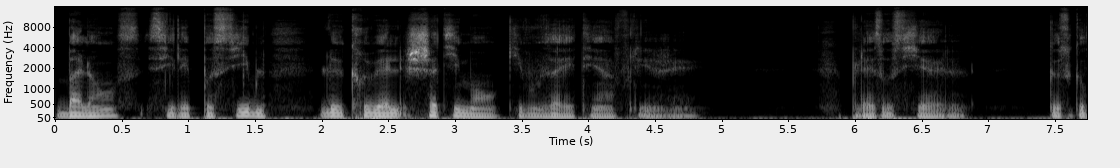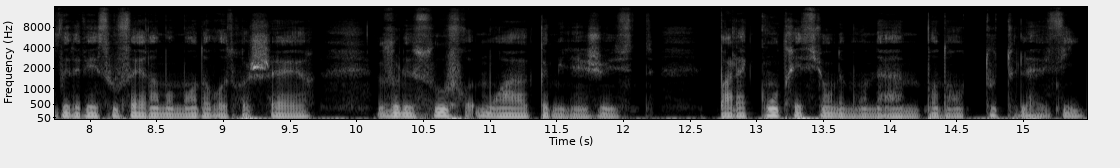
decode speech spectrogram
balance, s'il est possible, le cruel châtiment qui vous a été infligé. Plaise au ciel que ce que vous avez souffert un moment dans votre chair, je le souffre, moi, comme il est juste, par la contrition de mon âme pendant toute la vie,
